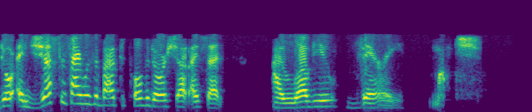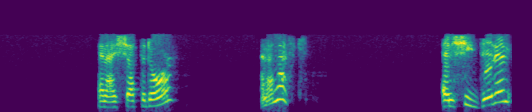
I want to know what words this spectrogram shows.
door, and just as I was about to pull the door shut, I said, I love you very much. And I shut the door and I left. And she didn't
